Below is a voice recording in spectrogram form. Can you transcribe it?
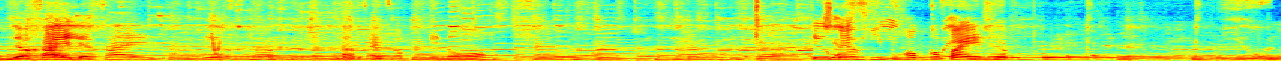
เหลือใครเหลือใครตรงนี้ครับเหลือใครครับไอ้น้อง เจอแมวฮิปฮอปเข้าไปนะครับ You are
